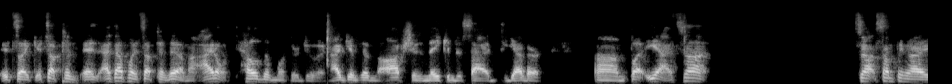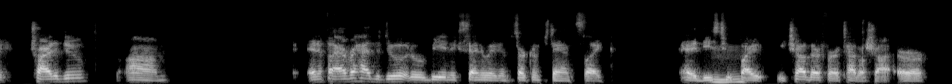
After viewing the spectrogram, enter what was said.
it's like it's up to at that point it's up to them. I don't tell them what they're doing. I give them the option and they can decide together. Um, but yeah it's not it's not something i try to do. Um, and if i ever had to do it it would be an extenuating circumstance like hey these mm-hmm. two fight each other for a title shot or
